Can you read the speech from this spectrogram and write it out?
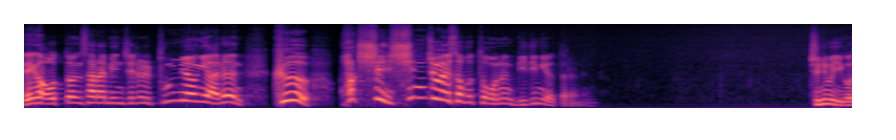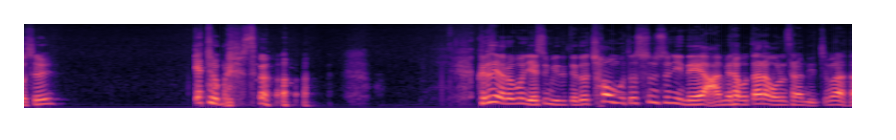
내가 어떤 사람인지를 분명히 아는 그 확신, 신조에서부터 오는 믿음이었다라는 거예요. 주님은 이것을 깨뜨려 버리셨어요. 그래서 여러분 예수 믿을 때도 처음부터 순순히 내 아멘 하고 따라오는 사람도 있지만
